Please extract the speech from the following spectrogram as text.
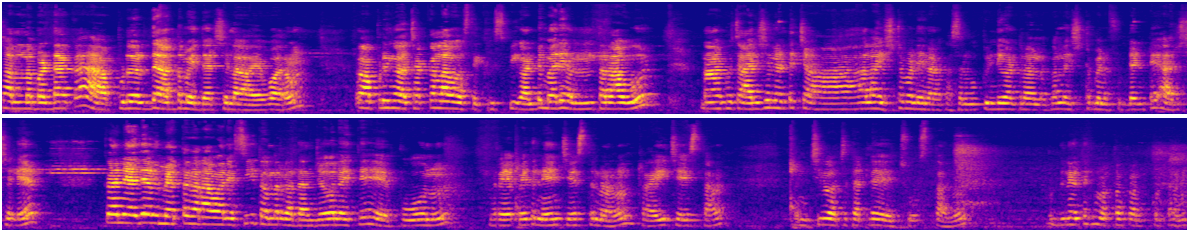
చల్లబడ్డాక అప్పుడు అర్థం అర్థమైంది అరిసెల వ్యవహారం. అప్పుడు ఇంకా చక్కలా వస్తాయి క్రిస్పీగా. అంటే మరి అంత రావు. నాకు అరిసెలు అంటే చాలా ఇష్టమండి నాకు అసలు. పిండి వంటల కల్లా ఇష్టమైన ఫుడ్ అంటే అరిసెలే. కానీ అదే అవి మెత్తగా రావనేసి తొందరగా దాని జోలైతే పోను. రేపైతే నేను చేస్తున్నాను ట్రై చేస్తాను మంచిగా వచ్చేటట్లే చూస్తాను. పొద్దునైతే మొత్తం కలుపుకుంటాను.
